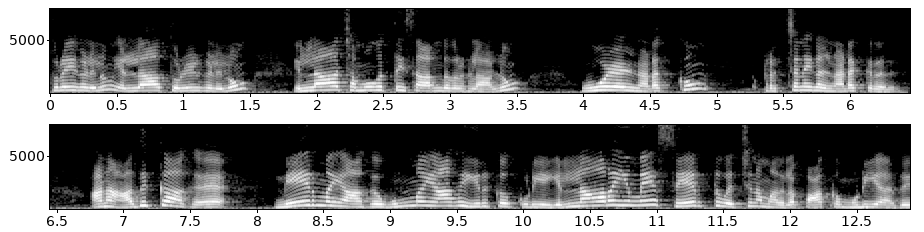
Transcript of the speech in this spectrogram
துறைகளிலும் எல்லா தொழில்களிலும் எல்லா சமூகத்தை சார்ந்தவர்களாலும் ஊழல் நடக்கும் பிரச்சனைகள் நடக்கிறது. ஆனால் அதுக்காக நேர்மையாக உண்மையாக இருக்கக்கூடிய எல்லாரையுமே சேர்த்து வச்சு நம்ம அதில் பார்க்க முடியாது.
